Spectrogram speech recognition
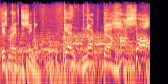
Eerst maar even de single. Can't Knock the Hustle.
